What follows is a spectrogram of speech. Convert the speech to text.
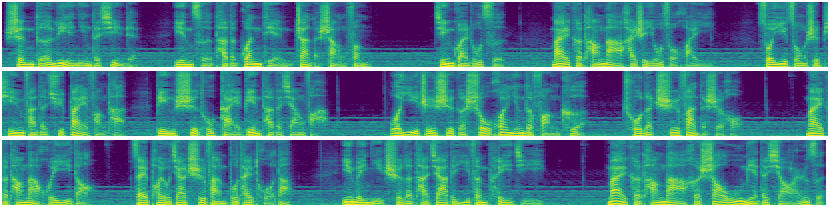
深得列宁的信任，因此他的观点占了上风。尽管如此，麦克唐纳还是有所怀疑。所以总是频繁地去拜访他，并试图改变他的想法。我一直是个受欢迎的访客，除了吃饭的时候。麦克唐纳回忆道：“在朋友家吃饭不太妥当，因为你吃了他家的一份配给。”麦克唐纳和邵武冕的小儿子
